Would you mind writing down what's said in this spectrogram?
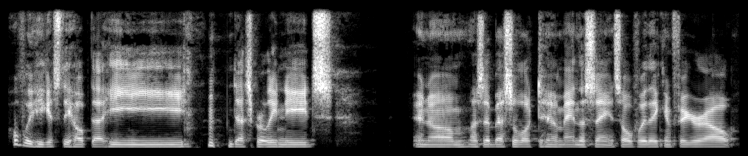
hopefully he gets the help that he desperately needs. And um, I said, best of luck to him and the Saints. Hopefully they can figure out.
